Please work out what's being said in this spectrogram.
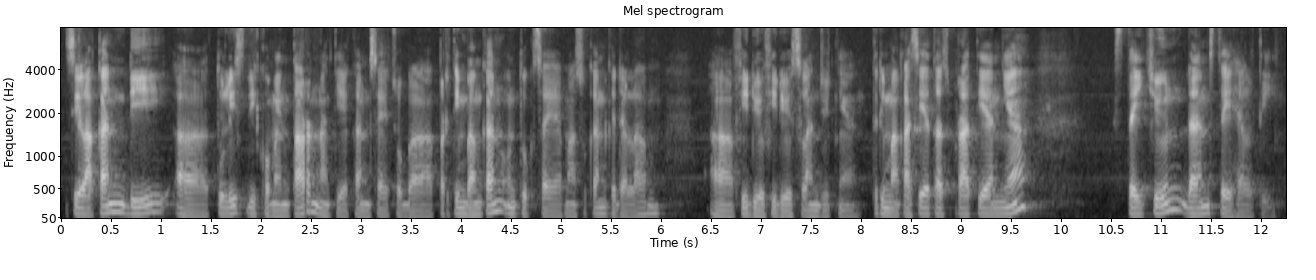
silakan ditulis uh, di komentar. Nanti akan saya coba pertimbangkan untuk saya masukkan ke dalam uh, video-video selanjutnya. Terima kasih atas perhatiannya. Stay tune dan stay healthy.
